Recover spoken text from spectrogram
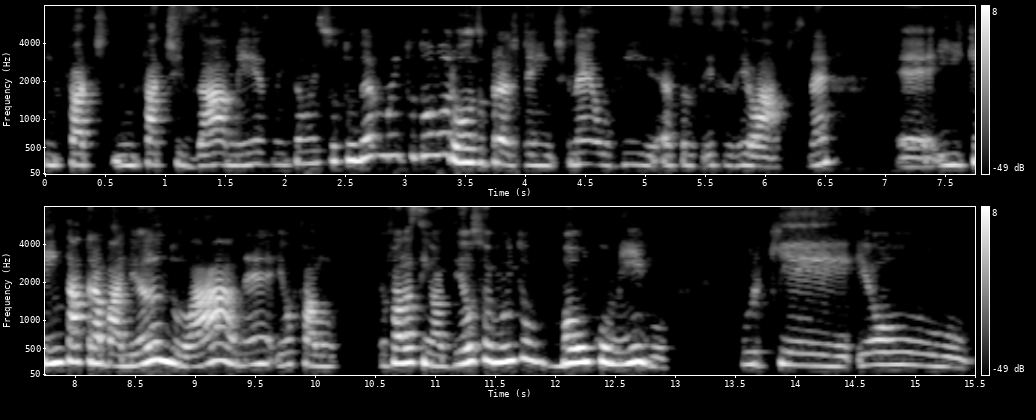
enfatizar mesmo. Então, isso tudo é muito doloroso para a gente, né? Ouvir essas, esses relatos, né? É, e quem está trabalhando lá, né? Eu falo, eu falo assim, ó, Deus foi muito bom comigo, porque eu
